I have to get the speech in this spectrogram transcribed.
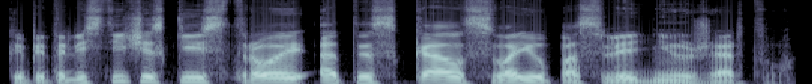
капиталистический строй отыскал свою последнюю жертву.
